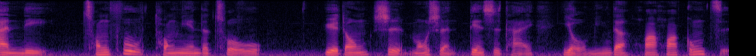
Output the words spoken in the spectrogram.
案例，重复童年的错误。岳东是某省电视台有名的花花公子，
